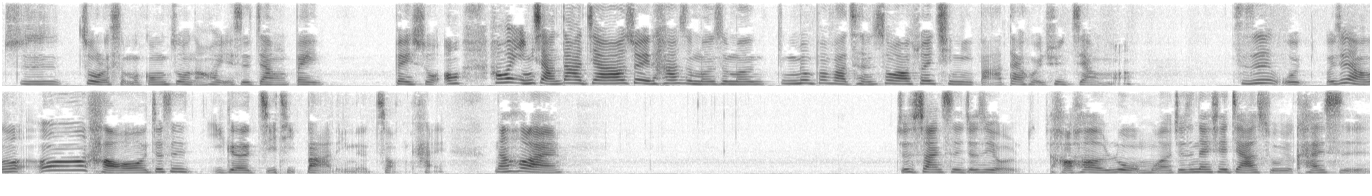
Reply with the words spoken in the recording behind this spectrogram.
就是做了什么工作，然后也是这样被被说哦，他会影响大家，所以他什么什么没有办法承受啊，所以请你把他带回去，这样吗？其实我我就想说，嗯，好哦，就是一个集体霸凌的状态。那后来就算是就是有好好的落幕啊，就是那些家属就开始。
